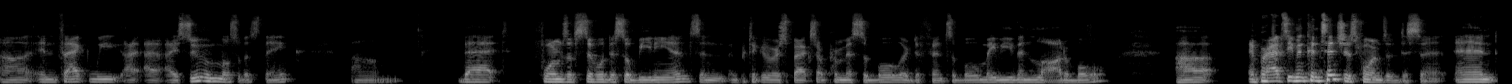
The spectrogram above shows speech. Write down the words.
Uh, in fact, we, I, I, assume most of us think um, that forms of civil disobedience in, in, particular respects are permissible or defensible, maybe even laudable, uh, and perhaps even contentious forms of dissent. And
